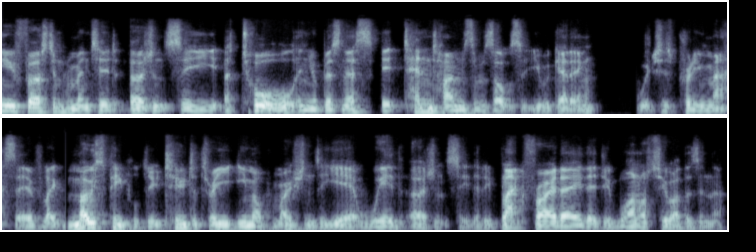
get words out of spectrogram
you first implemented urgency at all in your business, it 10 times the results that you were getting, which is pretty massive. Like most people do two to three email promotions a year with urgency. They do Black Friday, they do one or two others in there.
